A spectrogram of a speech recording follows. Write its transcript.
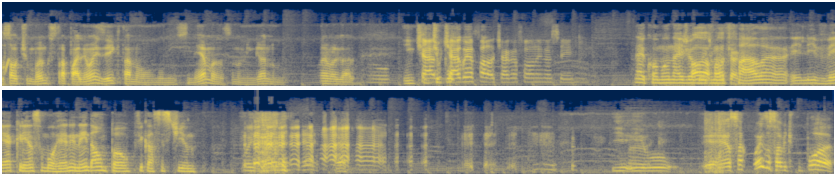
dos Saltimbancos Trapalhões aí, que tá no, no- no cinema, se eu não me engano. Não lembro agora. O Em que, Thiago, tipo, o, Thiago ia falar, o Thiago ia falar um negócio aí. É, como o Nigel Fala, Goodman fala, fala, ele vê a criança morrendo e nem dá um pão, fica assistindo. Pois é, né? E, e o, é essa coisa, sabe? Tipo, porra,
